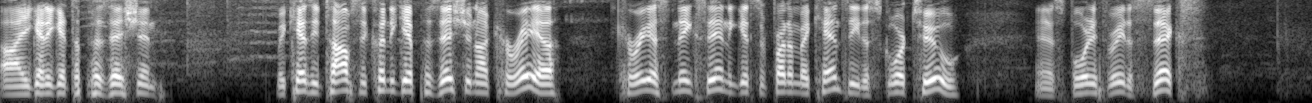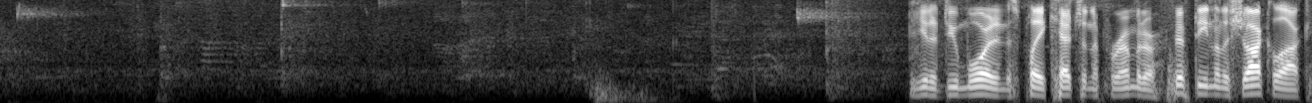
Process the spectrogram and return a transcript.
Ah, oh, you got to get the position. Mackenzie Thompson couldn't get position on Correa. Correa sneaks in and gets in front of Mackenzie to score two, and it's 43 to six. You got to do more than just play catch on the perimeter. 15 on the shot clock.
